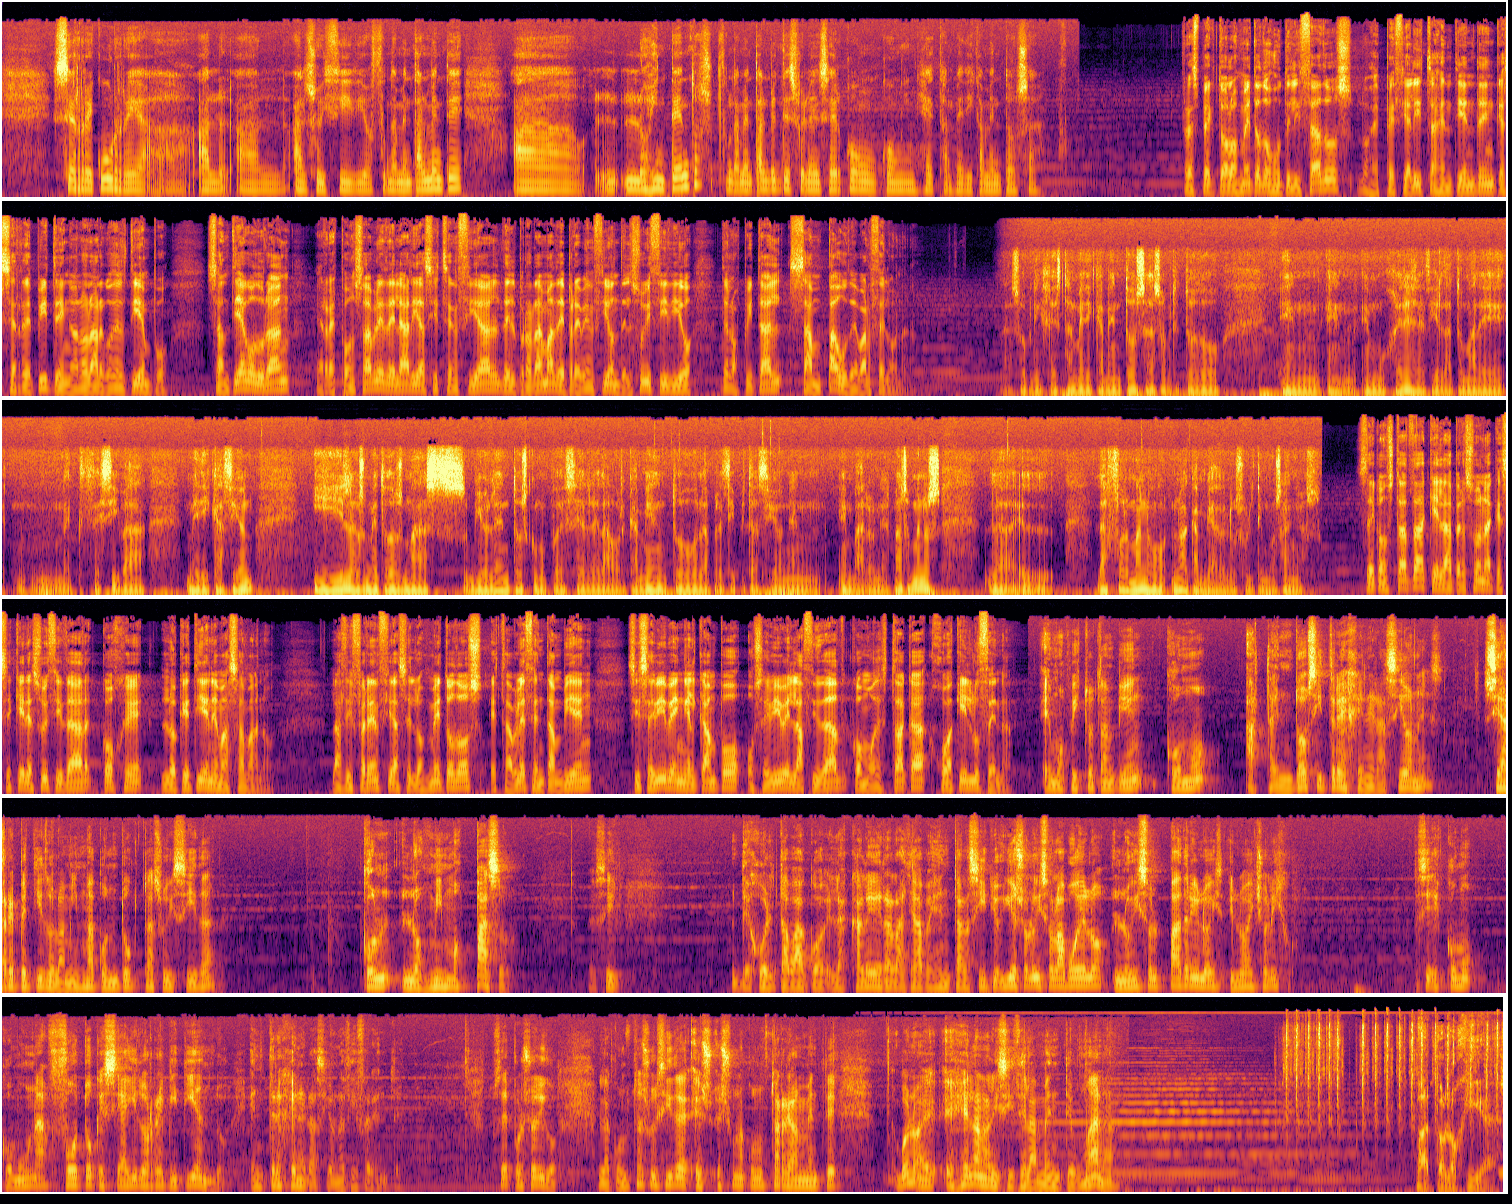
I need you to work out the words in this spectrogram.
se recurre al, al suicidio, fundamentalmente los intentos fundamentalmente suelen ser con, ingestas medicamentosas. Respecto a los métodos utilizados, los especialistas entienden que se repiten a lo largo del tiempo. Santiago Durán es responsable del área asistencial del programa de prevención del suicidio del Hospital San Pau de Barcelona. La sobreingesta medicamentosa, sobre todo en, mujeres, es decir, la toma de excesiva medicación y los métodos más violentos, como puede ser el ahorcamiento o la precipitación en, varones. Más o menos la, la forma no, no ha cambiado en los últimos años. Se constata que la persona que se quiere suicidar coge lo que tiene más a mano. Las diferencias en los métodos establecen también si se vive en el campo o se vive en la ciudad, como destaca Joaquín Lucena. Hemos visto también cómo hasta en dos y tres generaciones se ha repetido la misma conducta suicida con los mismos pasos. Es decir, dejó el tabaco en la escalera, las llaves en tal sitio, y eso lo hizo el abuelo, lo hizo el padre y lo, ha hecho el hijo. Es decir, es como, como una foto que se ha ido repitiendo en tres generaciones diferentes. Entonces, por eso digo, la conducta suicida es, es una conducta realmente, bueno, es el análisis de la mente humana. Patologías.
